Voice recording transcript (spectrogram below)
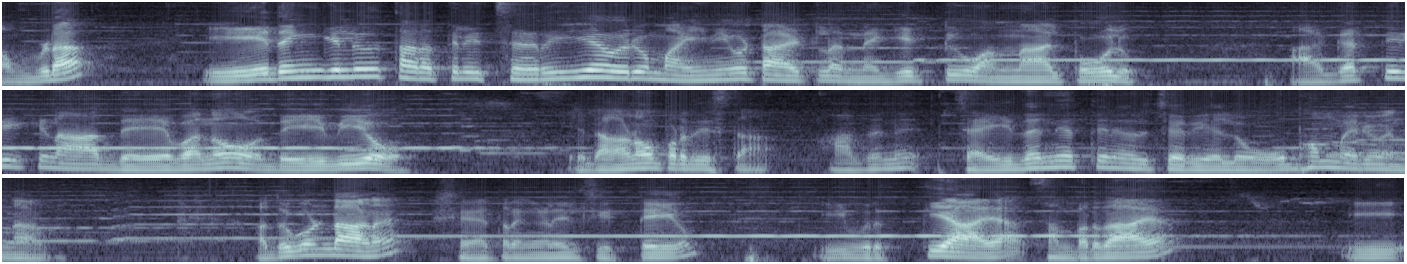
അവിടെ ഏതെങ്കിലും തരത്തിൽ ചെറിയ ഒരു മൈന്യൂട്ടായിട്ടുള്ള നെഗറ്റീവ് വന്നാൽ പോലും അകത്തിരിക്കുന്ന ആ ദേവനോ ദേവിയോ ഏതാണോ പ്രതിഷ്ഠ അതിന് ചൈതന്യത്തിന് ഒരു ചെറിയ ലോഭം വരുമെന്നാണ് അതുകൊണ്ടാണ് ക്ഷേത്രങ്ങളിൽ ചിട്ടയും ഈ വൃത്തിയായ സമ്പ്രദായ ഈ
